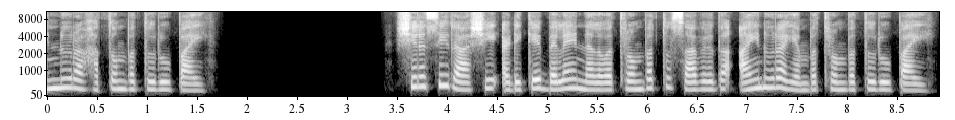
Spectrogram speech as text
ಇನ್ನೂರ ಹತ್ತೊಂಬತ್ತು ರೂಪಾಯಿ. ಶಿರಸಿ ರಾಶಿ ಅಡಿಕೆ ಬೆಲೆ ನಲವತ್ತೊಂಬತ್ತು ಸಾವಿರದ ಐನೂರ ಎಂಬತ್ತೊಂಬತ್ತು ರೂಪಾಯಿ.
